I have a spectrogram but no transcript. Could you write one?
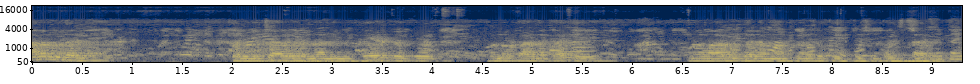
ಆರಂಭದಲ್ಲಿ ಕೆಲವು ವಿಚಾರಗಳನ್ನು ನಿಮಗೆ ಹೇಳಬೇಕು ಅನ್ನೋ ಕಾರಣಕ್ಕಾಗಿ ನಾವು ಆರಂಭದಲ್ಲಿ ಮಾತನಾಡೋದಕ್ಕೆ ಹೆಚ್ಚು ಇದ್ದೀವಿ.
